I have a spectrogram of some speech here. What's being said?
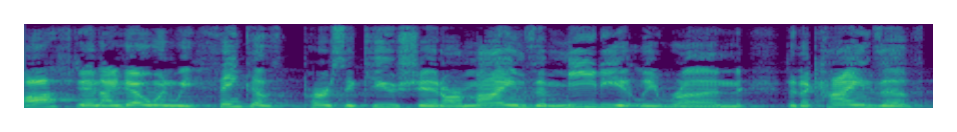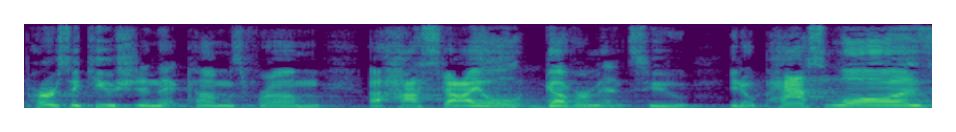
Often, I know when we think of persecution, our minds immediately run to the kinds of persecution that comes from uh, hostile governments who, you know, pass laws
